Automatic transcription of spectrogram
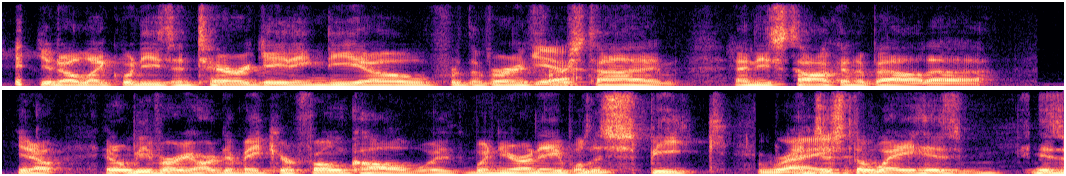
you know like when he's interrogating Neo for the very Yeah. first time and he's talking about uh you know it'll be very hard to make your phone call with, when you're unable to speak. Right. And just the way his his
